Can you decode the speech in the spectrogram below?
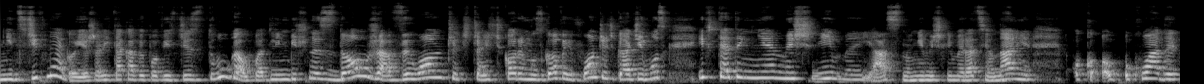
Nic dziwnego, jeżeli taka wypowiedź jest długa, układ limbiczny zdąża wyłączyć część kory mózgowej, włączyć gadzi mózg i wtedy nie myślimy jasno, nie myślimy racjonalnie. Układy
